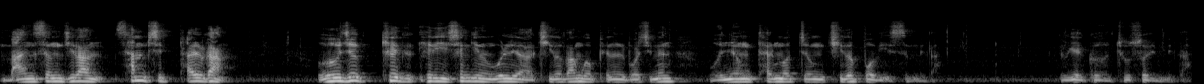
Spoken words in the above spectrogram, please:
만성질환 38강 어적혈이 생기는 원리와 치료 방법 편을 보시면 원형 탈모증 치료법이 있습니다. 이게 그 주소입니다.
